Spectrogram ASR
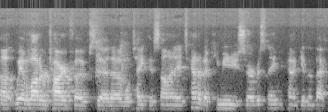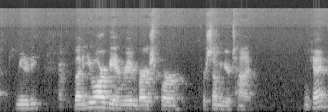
uh, we have a lot of retired folks that uh, will take this on. It's kind of a community service thing, kind of giving back to the community. But you are being reimbursed for for some of your time. Okay.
